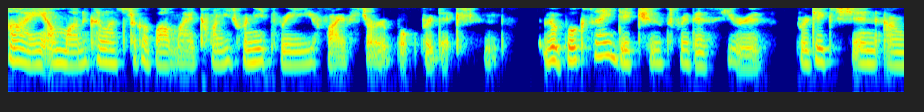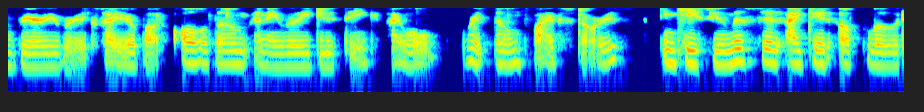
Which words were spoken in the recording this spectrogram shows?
Hi, I'm Monica. Let's talk about my 2023 five-star book predictions. The books I did choose for this year's prediction, I'm very, very excited about all of them, and I really do think I will rate them 5 stars. In case you missed it, I did upload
